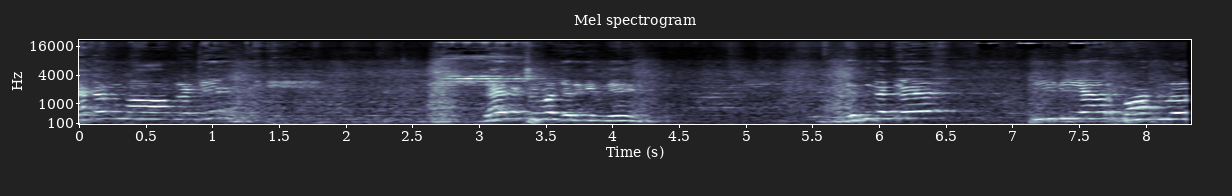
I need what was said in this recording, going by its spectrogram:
జగన్మోహన్ రెడ్డి డైరెక్షన్లో జరిగింది. ఎందుకంటే టీడీఆర్ బాండ్లు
